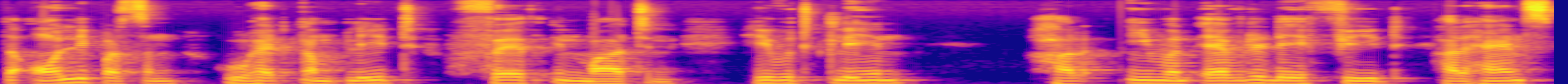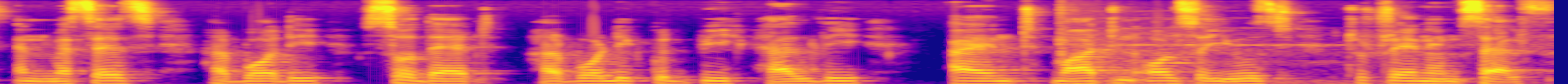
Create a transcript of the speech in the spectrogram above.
the only person who had complete faith in Martin. He would clean her even everyday feed, her hands and massage her body so that her body could be healthy and Martin also used to train himself,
